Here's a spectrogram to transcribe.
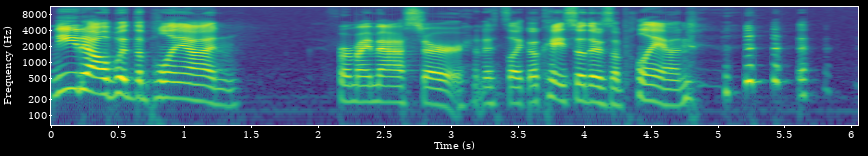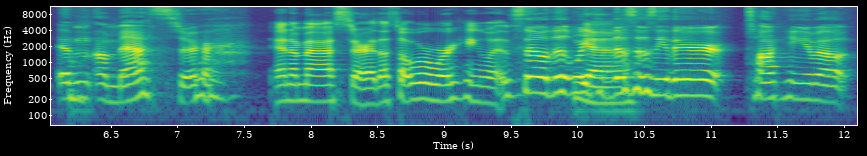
need help with the plan." for my master. And it's like, okay, so there's a plan And a master. And a master. That's what we're working with. So the, we're, Yeah. this is either talking about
